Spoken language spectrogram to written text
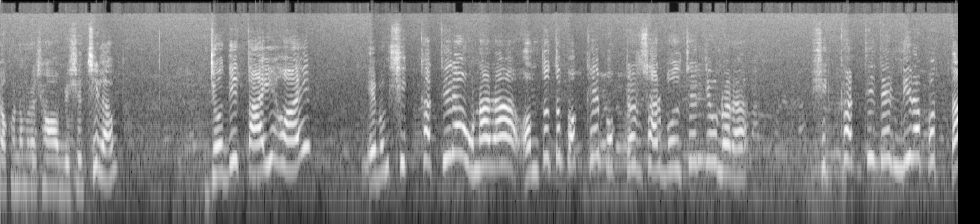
যখন আমরা সমাবেশে ছিলাম। যদি তাই হয় এবং শিক্ষার্থীরা ওনারা অন্তত পক্ষে প্রক্টর স্যার বলছেন যে ওনারা শিক্ষার্থীদের নিরাপত্তা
